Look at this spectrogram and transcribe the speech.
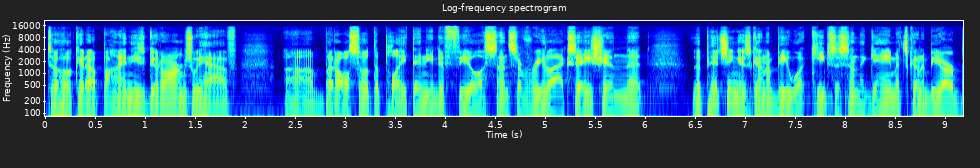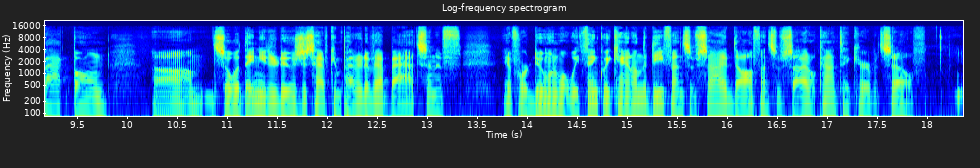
to hook it up behind these good arms we have. Uh, but also at the plate, they need to feel a sense of relaxation that the pitching is going to be what keeps us in the game. It's going to be our backbone. Um, so what they need to do is just have competitive at bats, and if if we're doing what we think we can on the defensive side, the offensive side will kind of take care of itself. You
